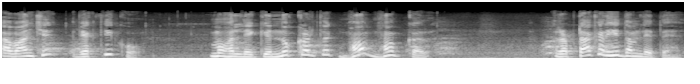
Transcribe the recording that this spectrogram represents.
अवांछित व्यक्ति को मोहल्ले के नुक्कड़ तक भौंक भौंक कर रपटा कर ही दम लेते हैं।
